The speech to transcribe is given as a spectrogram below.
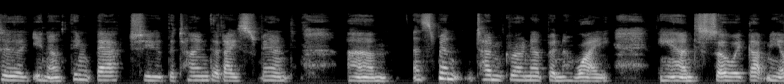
to, you know, think back to the time that I spent um, I spent time growing up in Hawaii, and so it got me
